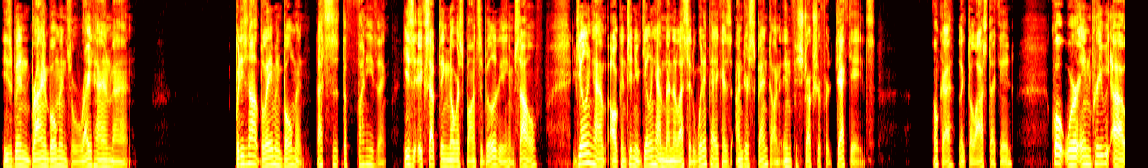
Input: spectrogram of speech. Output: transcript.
he's been Brian Bowman's right hand man. But he's not blaming Bowman. That's the funny thing. He's accepting no responsibility himself. Gillingham, I'll continue. Gillingham nonetheless said Winnipeg has underspent on infrastructure for decades. Okay, like the last decade. Quote, we're in previ- uh,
